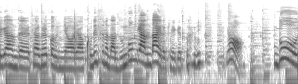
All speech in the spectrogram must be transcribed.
얘기하는데 제가 그랬거든요. 야 곧 있으면 나 눈 공개한다? 이렇게 얘기했더니. 야 너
